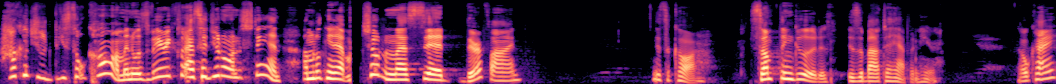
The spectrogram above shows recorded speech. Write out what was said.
How could you be so calm? And it was very clear. I said, You don't understand. I'm looking at my children I said, They're fine. It's a car. Something good is, is about to happen here. Okay?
